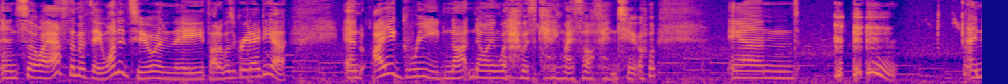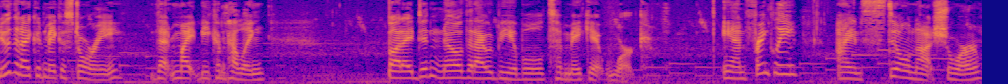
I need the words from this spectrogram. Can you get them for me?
And so I asked them if they wanted to, and they thought it was a great idea. And I agreed, not knowing what I was getting myself into. And I knew that I could make a story that might be compelling, but I didn't know that I would be able to make it work. And frankly, I am still not sure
